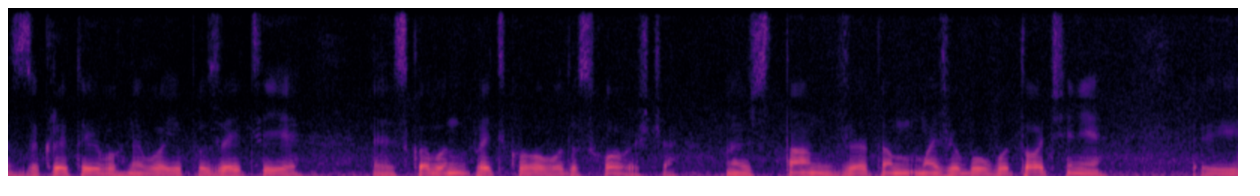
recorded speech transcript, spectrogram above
з закритої вогневої позиції е, з Клабанбицького водосховища. Наш танк вже там майже був в оточенні. І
